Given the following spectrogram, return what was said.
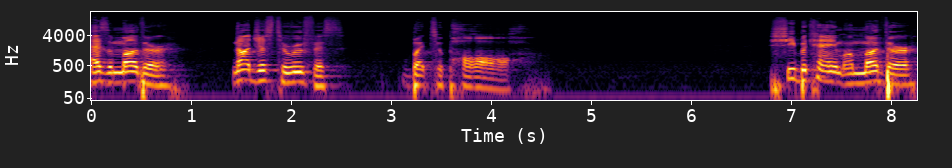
as a mother, not just to Rufus, but to Paul. She became a mother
